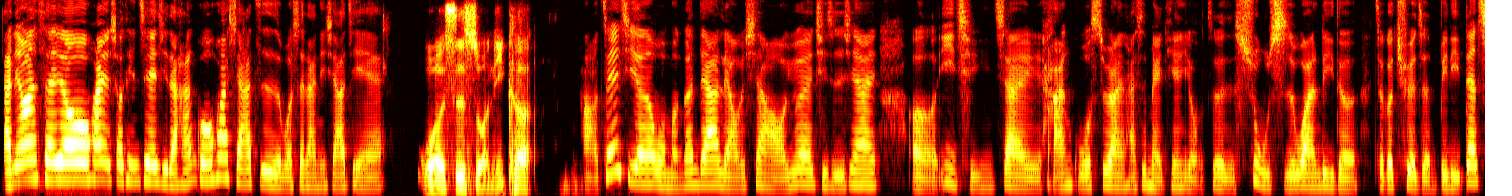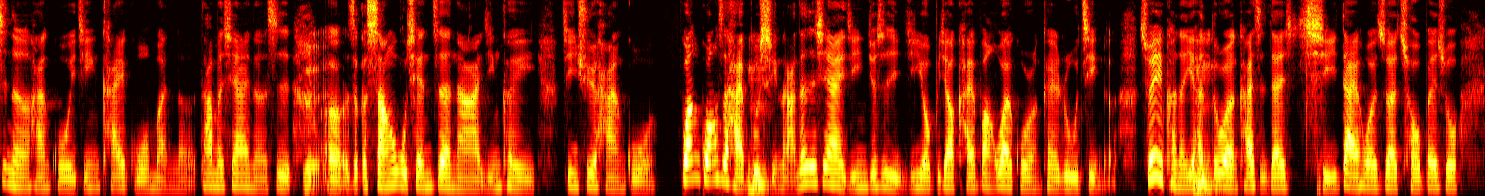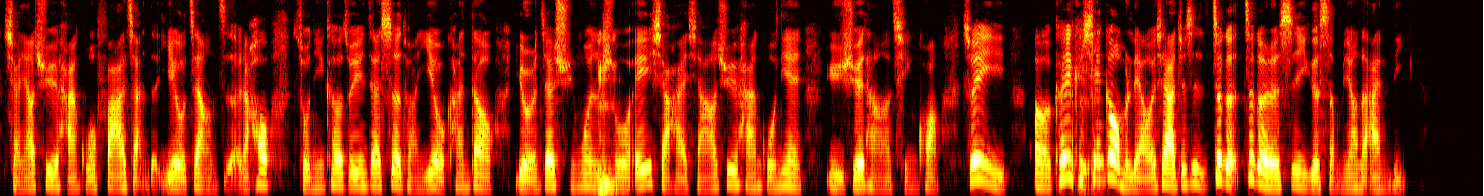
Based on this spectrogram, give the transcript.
兰尼万岁哟！欢迎收听这一集的韩国话匣子，我是兰妮小姐，我是索尼克。好，这一集呢，我们跟大家聊一下哦，因为其实现在呃，疫情在韩国虽然还是每天有这数十万例的这个确诊病例，但是呢，韩国已经开国门了，他们现在呢是呃这个商务签证啊，已经可以进去韩国。观光是还不行啦，嗯，但是现在已经就是已经有比较开放，外国人可以入境了，所以可能也很多人开始在期待或者是在筹备，说想要去韩国发展的也有这样子。然后索尼克最近在社团也有看到有人在询问说，哎，嗯，小孩想要去韩国念语学堂的情况，所以呃，可以先跟我们聊一下，就是这个这个是一个什么样的案例？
